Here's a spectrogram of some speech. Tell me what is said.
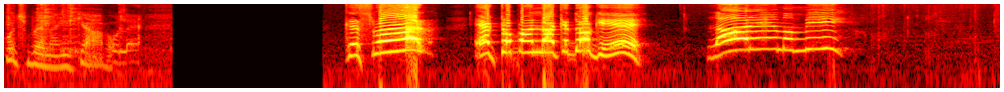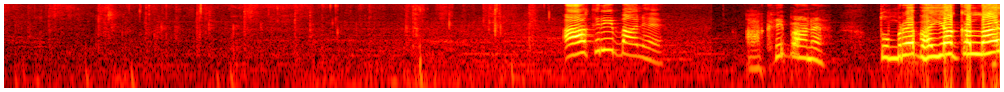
कुछ भी नहीं, क्या बोले? किश्वर एक तो पान ला के दोगे? ला रहे मम्मी। आखिरी पान है। आखिरी पान है। तुमरे भैया कल लाए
